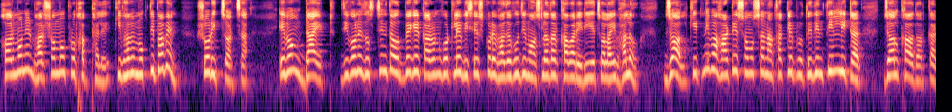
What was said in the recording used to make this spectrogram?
হরমোনের ভারসাম্য প্রভাব ফেলে। কীভাবে মুক্তি পাবেন? শরীরচর্চা। এবং ডায়েট। জীবনে দুশ্চিন্তা উদ্বেগের কারণ ঘটলে বিশেষ করে ভাজাভুজি, মশলাদার খাবার এড়িয়ে চলাই ভালো। জল। কিডনি বা হার্টের সমস্যা না থাকলে প্রতিদিন তিন লিটার জল খাওয়া দরকার।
